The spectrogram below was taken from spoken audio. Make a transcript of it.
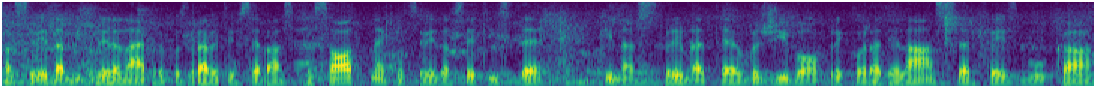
A Seveda bi želela najprej pozdraviti vse vas prisotne, kot seveda vse tiste, ki nas spremljate v živo preko Radio Laser, Facebooka,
